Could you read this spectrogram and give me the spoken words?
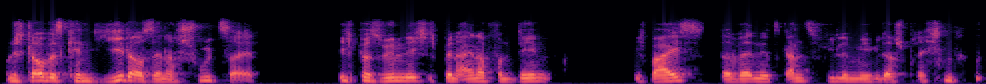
Und ich glaube, es kennt jeder aus seiner Schulzeit. Ich persönlich, ich bin einer von denen, ich weiß, da werden jetzt ganz viele mir widersprechen,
